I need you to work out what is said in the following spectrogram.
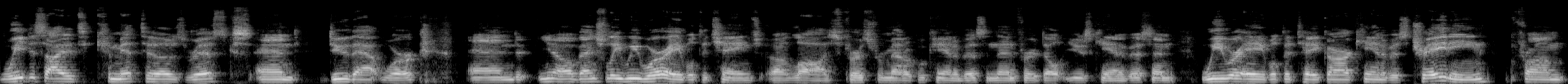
we decided to commit to those risks and do that work. And, you know, eventually we were able to change uh, laws, first for medical cannabis and then for adult use cannabis. And we were able to take our cannabis trading from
